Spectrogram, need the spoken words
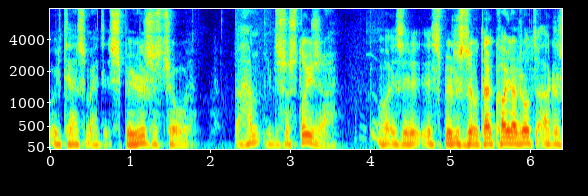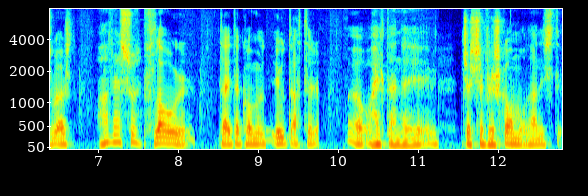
ut her som et spøgelsestog. Han ville så styre, og et spøgelsestog, der køyrer råd akkurat som øst. Og han var så flår da jeg kom ut etter, og helt henne, just for skom, og han ikke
